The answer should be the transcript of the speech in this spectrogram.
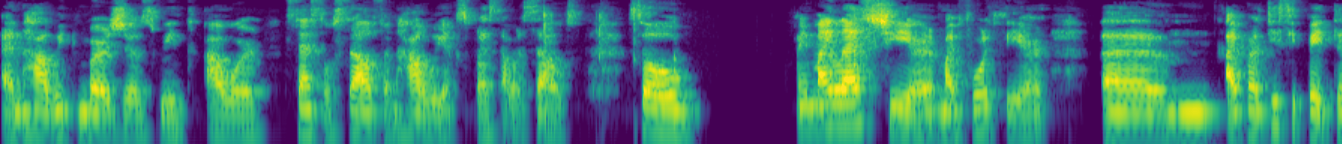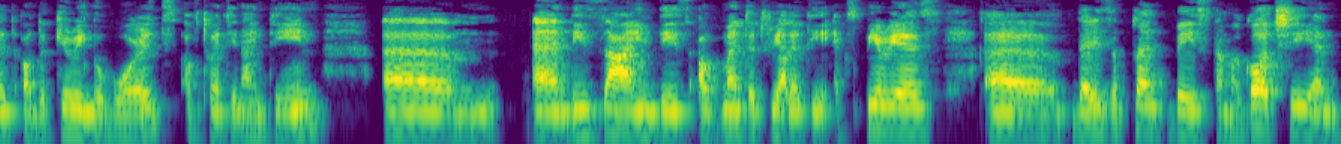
and how it merges with our sense of self and how we express ourselves. So, in my last year, my fourth year, um, I participated on the Kering Awards of 2019 um, and designed this augmented reality experience. Uh, there is a plant-based Tamagotchi and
